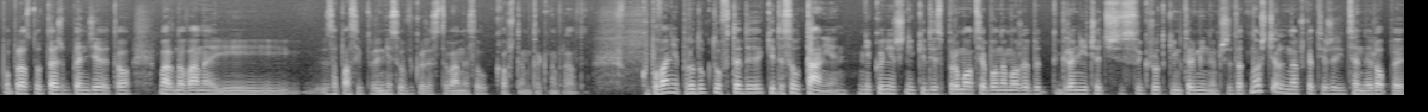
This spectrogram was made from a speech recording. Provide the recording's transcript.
po prostu też będzie to marnowane i zapasy, które nie są wykorzystywane, są kosztem tak naprawdę. Kupowanie produktów wtedy, kiedy są tanie, niekoniecznie kiedy jest promocja, bo ona może by graniczyć z krótkim terminem przydatności, ale na przykład jeżeli ceny ropy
